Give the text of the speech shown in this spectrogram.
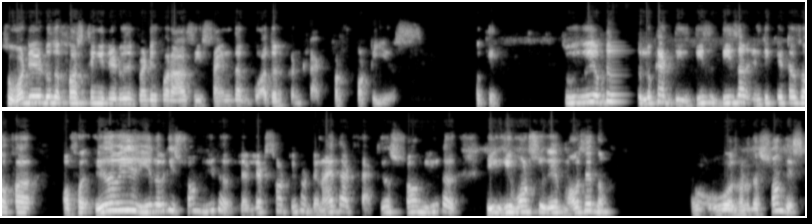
So what did he do? The first thing he did within 24 hours, he signed the Gwadar contract for 40 years. Okay. So we have to look at these. These these are indicators of a of a he's a very, he's a very strong leader. Let, us not you know deny that fact. He's a strong leader. He he wants to ape Mao Zedong, who, was one of the strongest.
